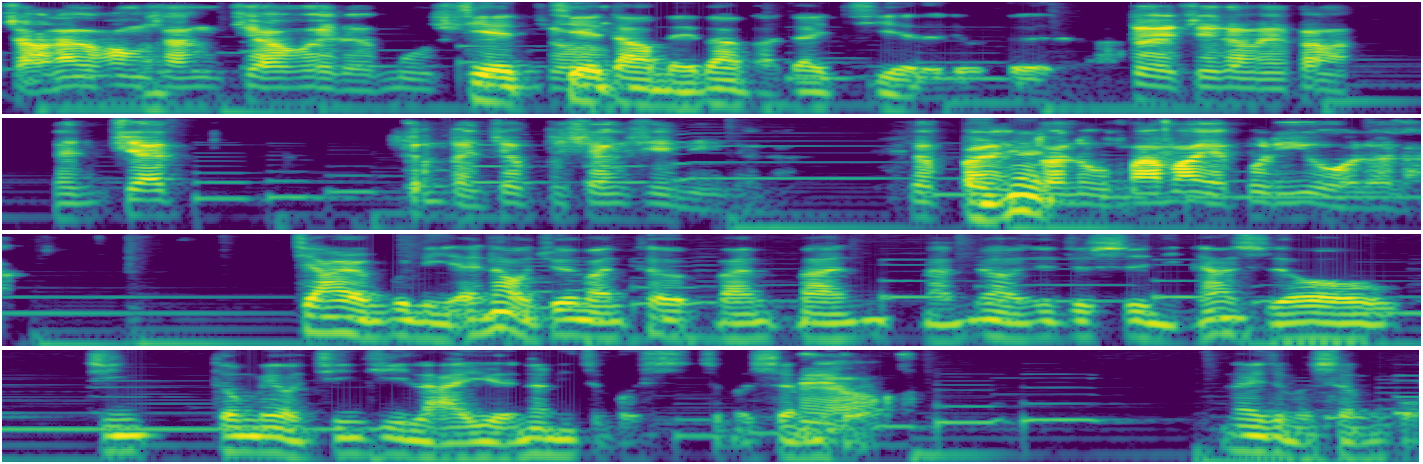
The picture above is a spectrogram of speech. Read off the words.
找那个凤山教会的牧师借，借到没办法再借了，就对了。对，借到没办法，人家根本就不相信你的了，就把你断路，妈妈也不理我了啦。家人不理哎，那我觉得蛮特蛮蛮蛮妙的，就是你那时候经都没有经济来源，那你怎么怎么生活？那你怎么生活？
